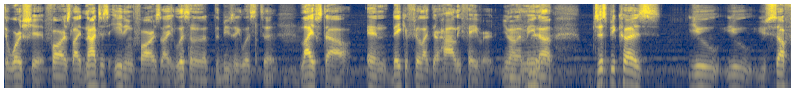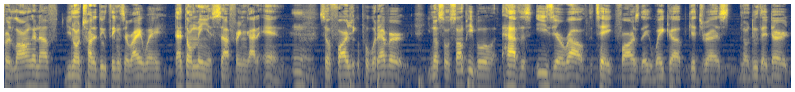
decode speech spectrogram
the worst shit. Far as like not just eating, far as like listening to the music, listen to lifestyle, and they can feel like they're highly favored. You know what I mean? Yeah. Uh, just because you you you suffer long enough, you don't try to do things the right way. That don't mean your suffering got to end. Mm, So far as you can put whatever, you know, so some people have this easier route to take far as they wake up, get dressed, you know, do their dirt,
